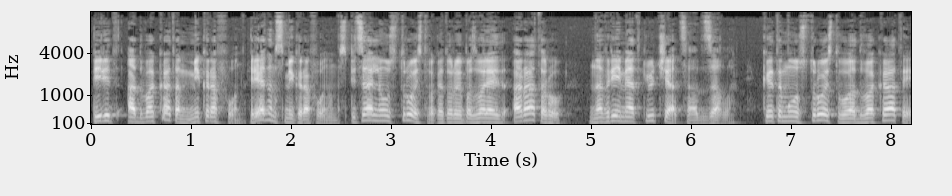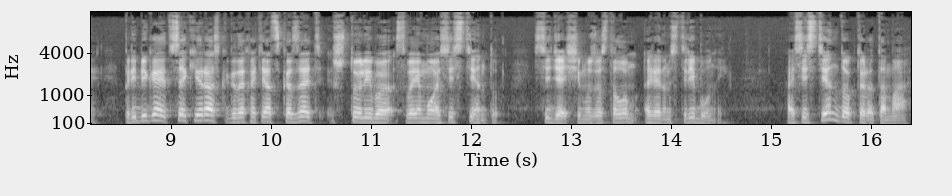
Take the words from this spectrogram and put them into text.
Перед адвокатом микрофон. Рядом с микрофоном специальное устройство, которое позволяет оратору на время отключаться от зала. К этому устройству адвокаты прибегают всякий раз, когда хотят сказать что-либо своему ассистенту, сидящему за столом рядом с трибуной. Ассистент доктора Тома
